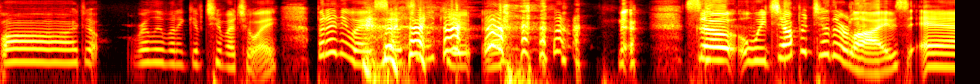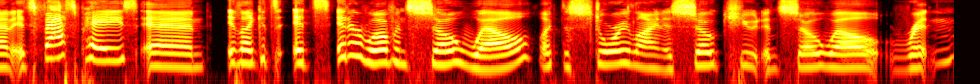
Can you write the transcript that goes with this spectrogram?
uh, don't really want to give too much away. But anyway, so it's really cute. No. So we jump into their lives, and it's fast paced, and it like it's it's interwoven so well. Like the storyline is so cute and so well written.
